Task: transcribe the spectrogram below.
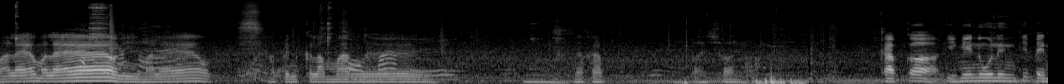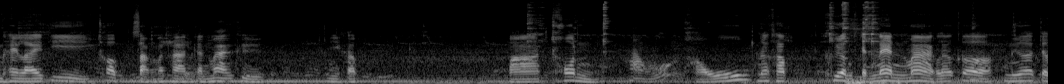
มาแล้วมาแล้วนี่มาแล้วมาเป็นกระมังเลหอมมากยอืมนะครับปลาช่อน ครับก็อีกเมนูหนึ่งที่เป็นไฮไลท์ที่ชอบสั่งมาทานกันมากก็คือนี่ครับปลาช่อนเผาเผานะครับ เครื่องจะแน่นมากแล้วก็เนื้อจะ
